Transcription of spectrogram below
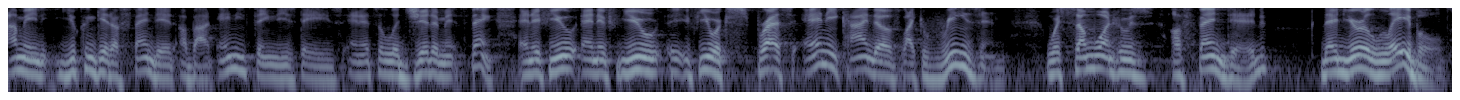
I mean, you can get offended about anything these days and it's a legitimate thing. And if you and if you if you express any kind of like reason with someone who's offended, then you're labeled,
